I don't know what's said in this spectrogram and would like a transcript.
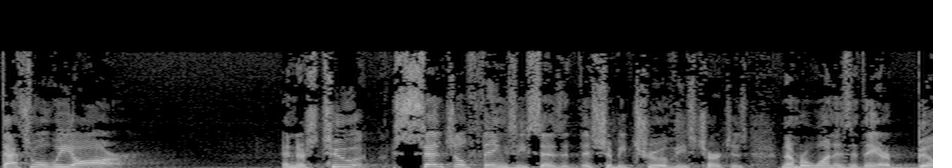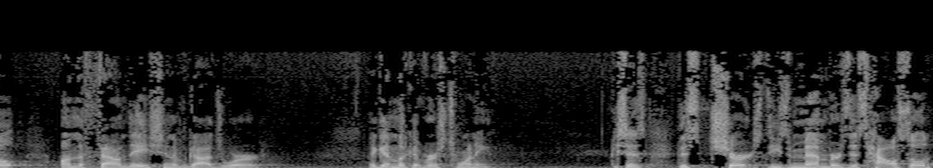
That's what we are. And there's two essential things he says that this should be true of these churches. Number one is that they are built on the foundation of God's word. Again, look at verse 20. He says, This church, these members, this household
